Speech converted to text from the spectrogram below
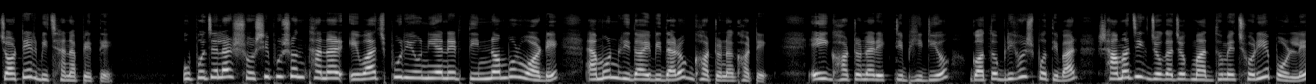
চটের বিছানা পেতে। উপজেলার শশীভূষণ থানার এওয়াজপুর ইউনিয়নের তিন নম্বর ওয়ার্ডে এমন হৃদয়বিদারক ঘটনা ঘটে। এই ঘটনার একটি ভিডিও গত বৃহস্পতিবার সামাজিক যোগাযোগ মাধ্যমে ছড়িয়ে পড়লে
